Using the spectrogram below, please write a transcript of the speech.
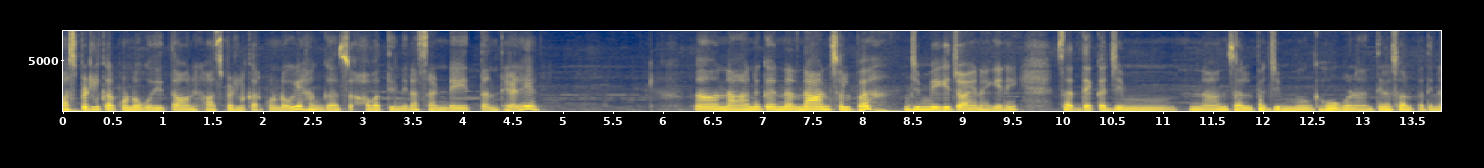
ಹಾಸ್ಪಿಟ್ಲ್ ಕರ್ಕೊಂಡು ಹೋಗೋದಿತ್ತು. ಅವ್ನಿಗೆ ಹಾಸ್ಪಿಟ್ಲ್ ಕರ್ಕೊಂಡೋಗಿ ಹಂಗೆ ಆವತ್ತಿನ ದಿನ ಸಂಡೇ ಇತ್ತಂಥೇಳಿ ನನಗೆ ನಾನು ಸ್ವಲ್ಪ ಜಿಮ್ಮಿಗೆ ಜಾಯ್ನ್ ಆಗೀನಿ. ಸದ್ಯಕ್ಕೆ ಜಿಮ್ ನಾನು ಸ್ವಲ್ಪ ಜಿಮ್ಮಿಗೆ ಹೋಗೋಣ ಅಂತೇಳಿ ಸ್ವಲ್ಪ ದಿನ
